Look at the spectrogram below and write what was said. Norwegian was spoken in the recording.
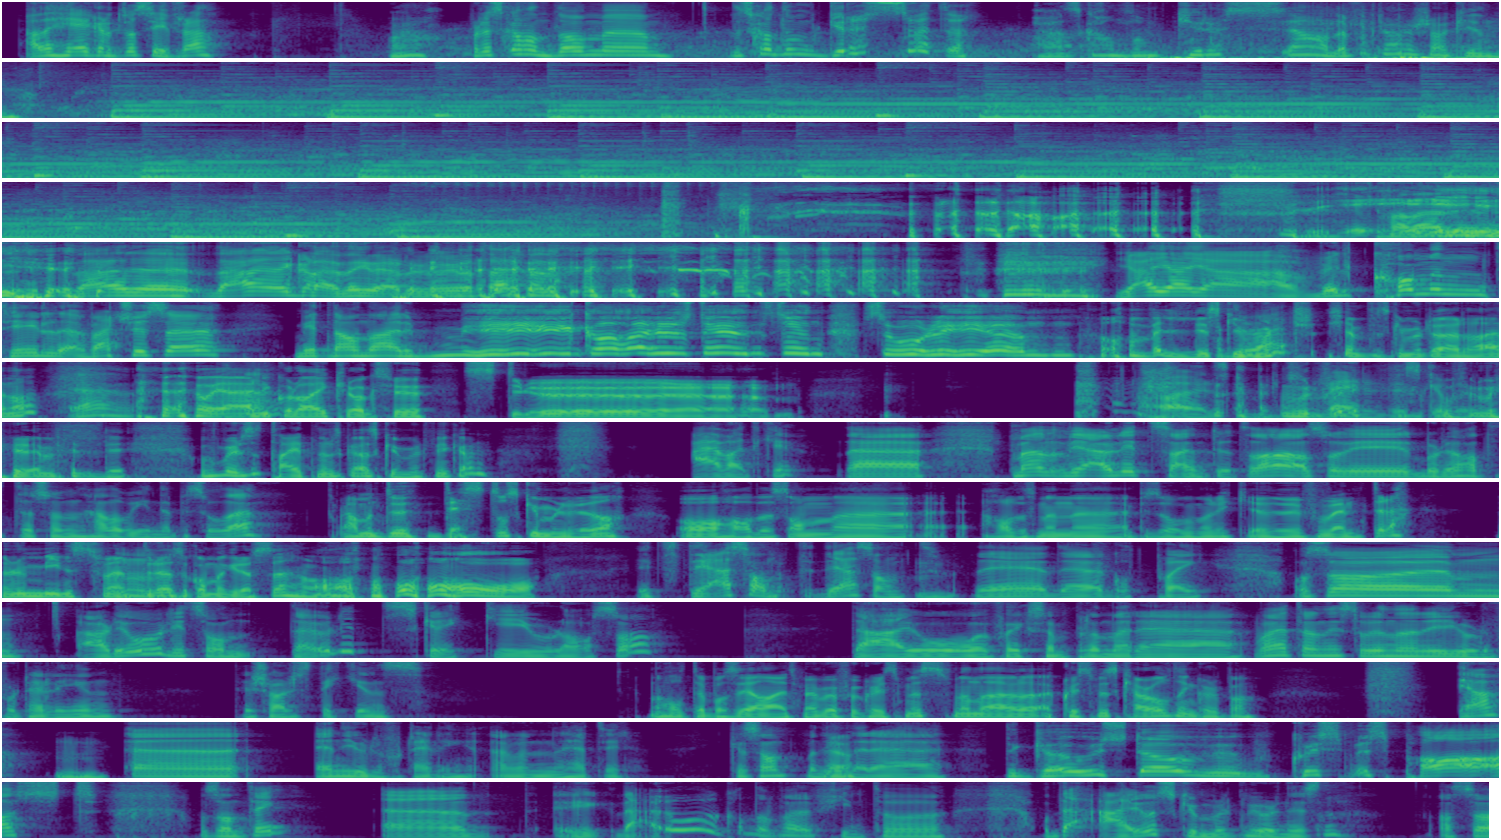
Jeg hadde helt glemt å si ifra. Oh, ja. For det skal handle om eh, Det skal handle om grøss, vet du. Oh, ja, det skal handle om grøss. Ja, det forklarer saken. Det, er, det, er, kleine greier noen ganger, dette. Ja, ja, ja. Velkommen til vertshuset. Mitt navn er Mikael Stensen Solien. Oh, veldig skummelt. Kjempeskummelt å høre deg nå. Ja. Og jeg er Nikolai Krogsrud Strøm. Veldig skummelt. Hvorfor, veldig hvorfor, blir det veldig, hvorfor blir det så teit når det skal være skummelt, Mikael? Jeg veit ikke. Eh, Men vi er jo litt seint ute, da. Altså, Vi burde jo hatt dette som halloween-episode. Ja, men du, Desto skumlere da å ha det som, eh, ha det som en eh, episode når ikke du forventer det. Når du minst forventer det, så kommer grøsset. Oh, det er sant. Det er sant. Det, det er et godt poeng. Og så um, er det jo litt sånn Det er jo litt skrekk i jula også. Det er jo for eksempel den derre Hva heter den historien, den der julefortellingen til Charles Dickens? Nå holdt jeg på å si A Nightmare Before Christmas, men det er A Christmas Carol tenker du på. Ja, Mm. Uh, en julefortelling er hva den heter. Ikke sant? Med de Ja. derre The Ghost of Christmas Past og sånne ting. Uh, det er jo kan det være fint å Og det er jo skummelt med julenissen. Altså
